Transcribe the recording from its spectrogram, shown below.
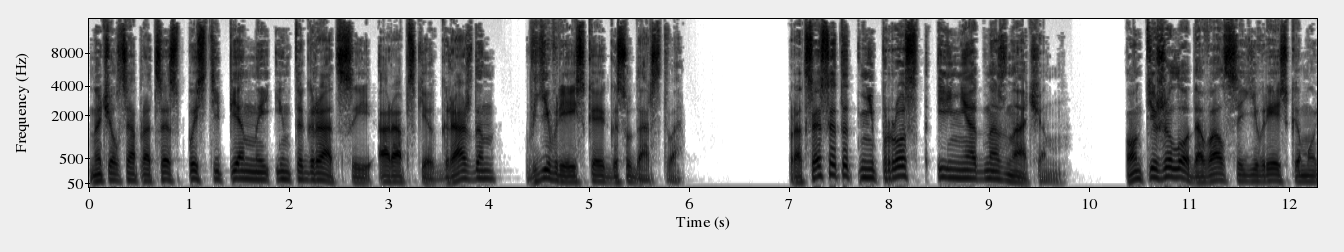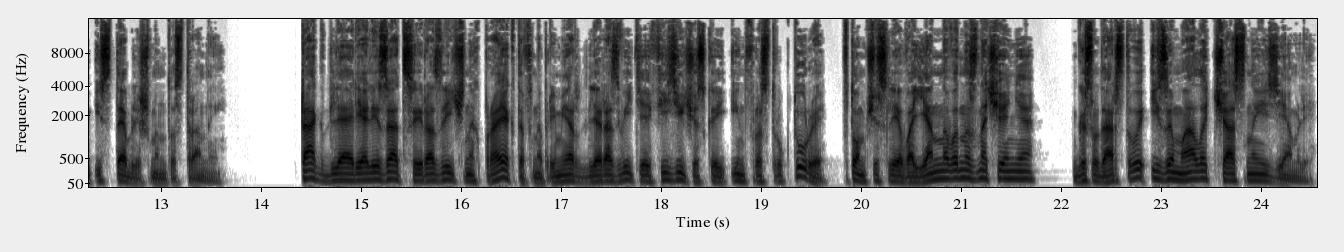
начался процесс постепенной интеграции арабских граждан в еврейское государство. Процесс этот непрост и неоднозначен. Он тяжело давался еврейскому истеблишменту страны. Так, для реализации различных проектов, например, для развития физической инфраструктуры, в том числе военного назначения, государство изымало частные земли.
